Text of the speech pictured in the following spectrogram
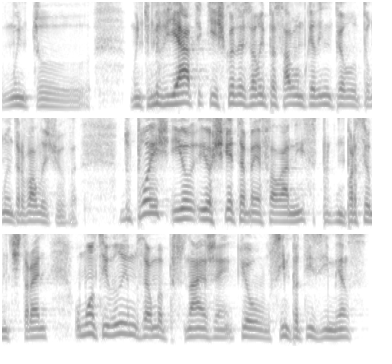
muito muito mediático e as coisas ali passavam um bocadinho pelo, pelo intervalo da chuva. Depois, e eu, eu cheguei também a falar nisso porque me pareceu muito estranho, o Monty Williams é uma personagem que eu simpatizo imenso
